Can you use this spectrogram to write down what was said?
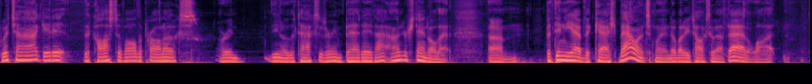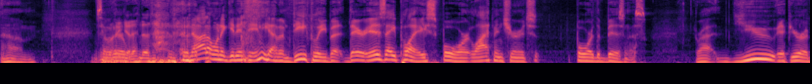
which and I get it. The cost of all the products are in, you know, the taxes are embedded. I I understand all that. Um, but then you have the cash balance plan. Nobody talks about that a lot. Um, So so you get into that? no, I don't want to get into any of them deeply, but there is a place for life insurance for the business. Right. You if you're a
